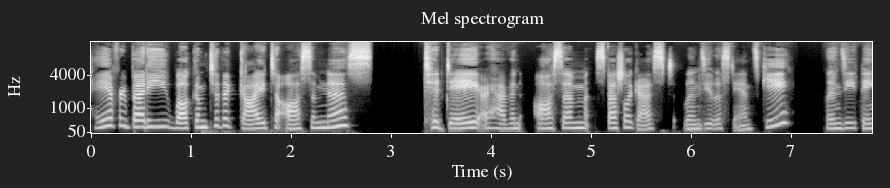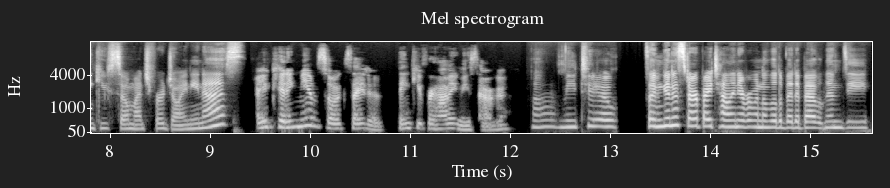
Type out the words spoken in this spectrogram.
Hey, everybody, welcome to the Guide to Awesomeness. Today, I have an awesome special guest, Lindsay Listanski. Lindsay, thank you so much for joining us. Are you kidding me? I'm so excited. Thank you for having me, Sarah. Oh, me too. So, I'm going to start by telling everyone a little bit about Lindsay.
